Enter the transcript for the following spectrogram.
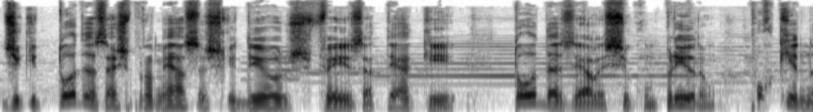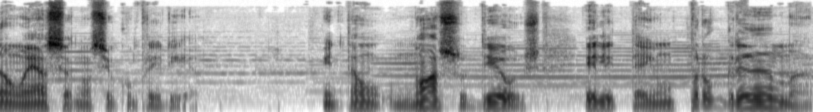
de que todas as promessas que Deus fez até aqui, todas elas se cumpriram, por que não essa não se cumpriria? Então, o nosso Deus, ele tem um programa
